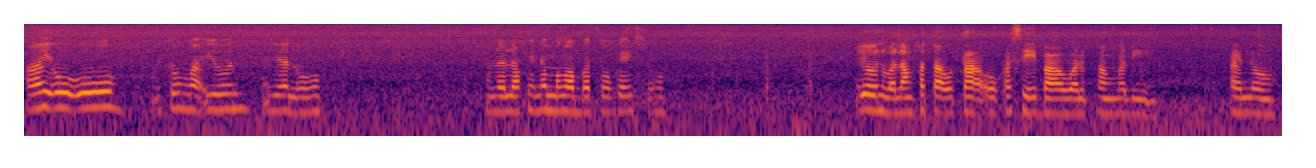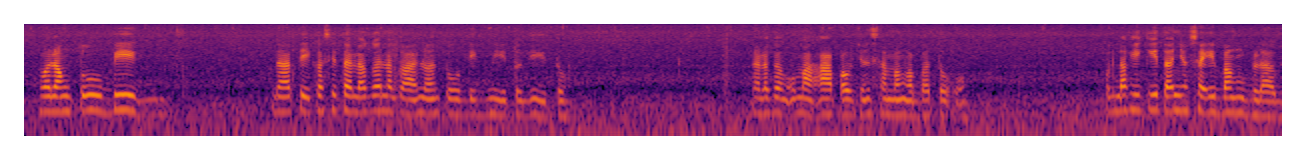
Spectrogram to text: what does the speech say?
Ay, oo. Ito nga yun. Ayan, oh. Ang lalaki ng mga bato, guys, oh. Ayun, walang katao-tao kasi bawal pang mali. Ano, walang tubig. Dati kasi talaga nagano ang tubig nito dito. Talagang umaapaw dyan sa mga bato. Oh. Pag nakikita nyo sa ibang vlog,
